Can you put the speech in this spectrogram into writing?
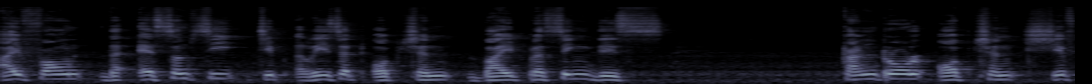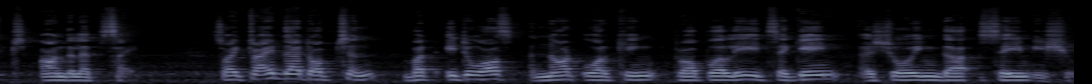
I found the SMC chip reset option by pressing this control option shift on the left side. So I tried that option but it was not working properly. It's again uh, showing the same issue.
